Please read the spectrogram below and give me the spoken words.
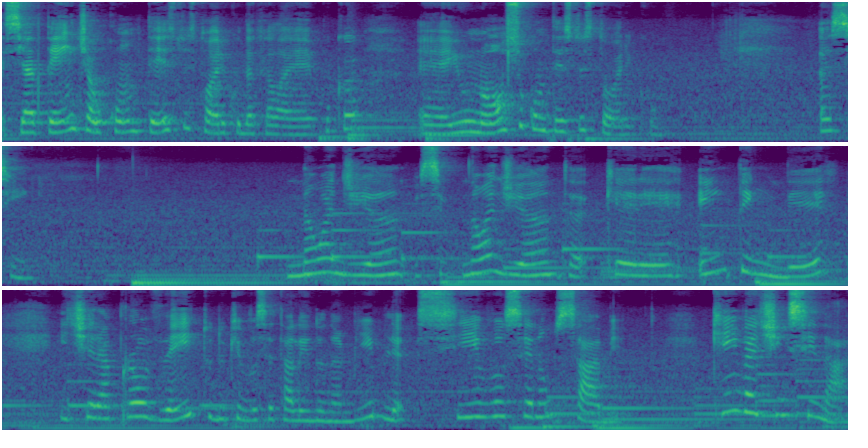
se atente ao contexto histórico daquela época é, e o nosso contexto histórico. assim, não adianta, não adianta querer entender e tirar proveito do que você está lendo na Bíblia se você não sabe. Quem vai te ensinar?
